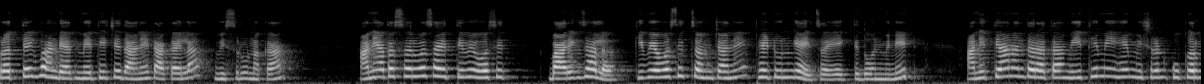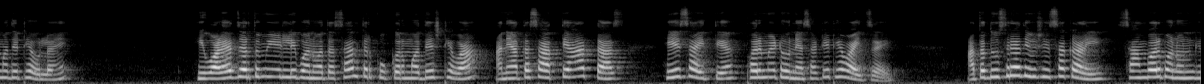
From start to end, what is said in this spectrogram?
प्रत्येक भांड्यात मेथीचे दाणे टाकायला विसरू नका. आणि आता सर्व साहित्य व्यवस्थित बारीक झालं की व्यवस्थित चमच्याने फेटून घ्यायचं एक ते दोन मिनिट. आणि त्यानंतर आता मी इथे मी हे मिश्रण कुकरमध्ये ठेवलं आहे हिवाळ्यात जर तुम्ही इडली बनवत असाल तर कुकरमध्येच ठेवा आणि आता सात ते आठ तास हे साहित्य फर्मेट होण्यासाठी ठेवायचं आहे. आता दुसऱ्या दिवशी सकाळी सांबार बनवून घेऊ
